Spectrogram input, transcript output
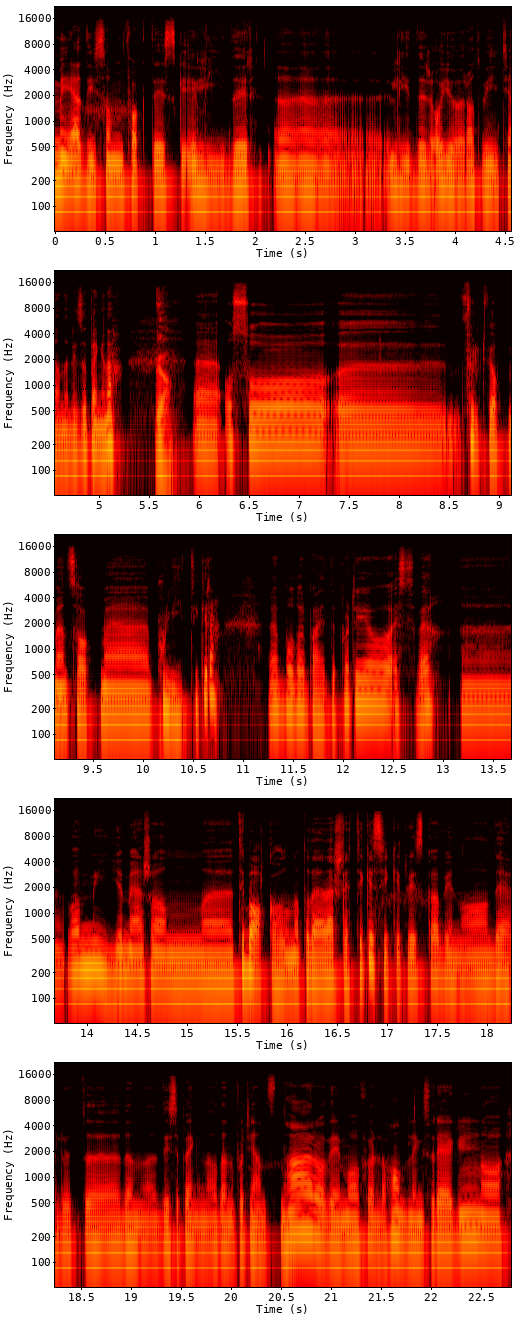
Med de som faktisk lider, eh, lider og gjør at vi tjener disse pengene. Ja. Eh, og så eh, fulgte vi opp med en sak med politikere. Eh, både Arbeiderpartiet og SV eh, var mye mer sånn eh, tilbakeholdne på det. Det er slett ikke sikkert vi skal begynne å dele ut denne, disse pengene og denne fortjenesten her, og vi må følge handlingsregelen, og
